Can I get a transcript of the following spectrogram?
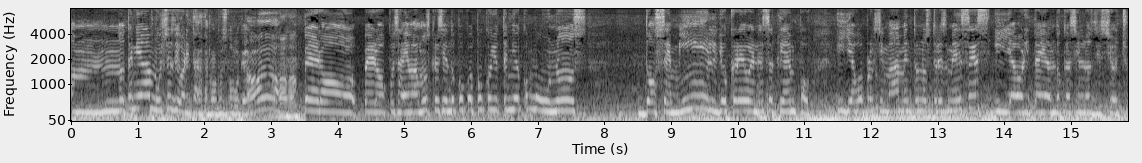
am, no tenía muchos, digo ahorita tampoco es como que, oh, Ajá. pero, pero pues ahí vamos creciendo poco a poco. Yo tenía como unos 12 mil, yo creo, en ese tiempo. Y llevo aproximadamente unos tres meses y ahorita ya ando casi en los 18.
